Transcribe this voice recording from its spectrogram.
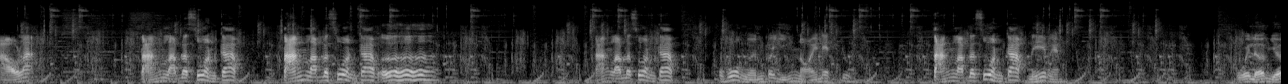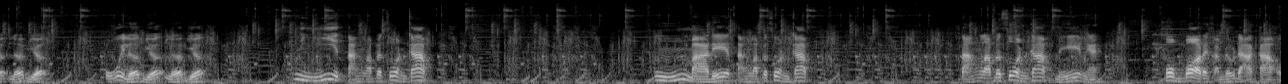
เอาละตังรับละส่วนกับ ตังรับละส่วนกับ เออเออเออ ตังรับละส่วนกับโอ้โหเงินก็หญิงหน่อยเน็ตอยู่ตังรับละส่วนกับนี่ไงโอ้ยเริ่มเยอะเริ่มเยอะโอ้ยเริ่มเยอะเริ่มเยอะนี่ตังรับละส่วนกับอืมมาเดิตังรับละส่วนกับตังรับละส่วนกับนี่ไงผมบอกเลยคำเดาดากาโอ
